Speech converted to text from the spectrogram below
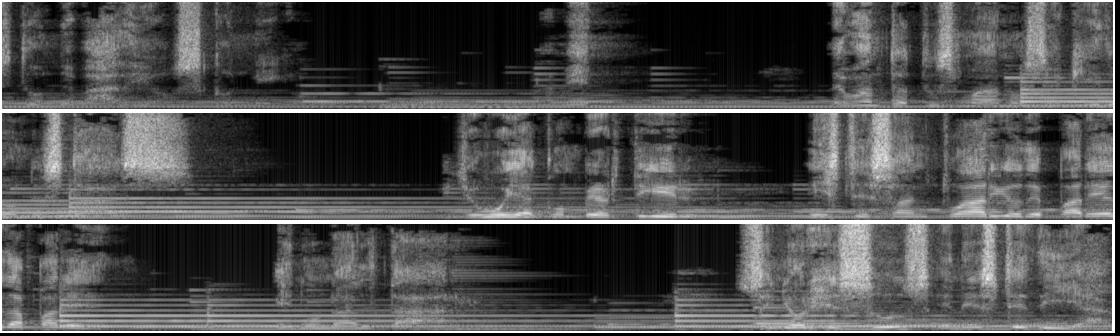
es donde va Dios conmigo. Amén. Levanta tus manos aquí donde estás. Yo voy a convertir este santuario de pared a pared en un altar. Señor Jesús, en este día,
